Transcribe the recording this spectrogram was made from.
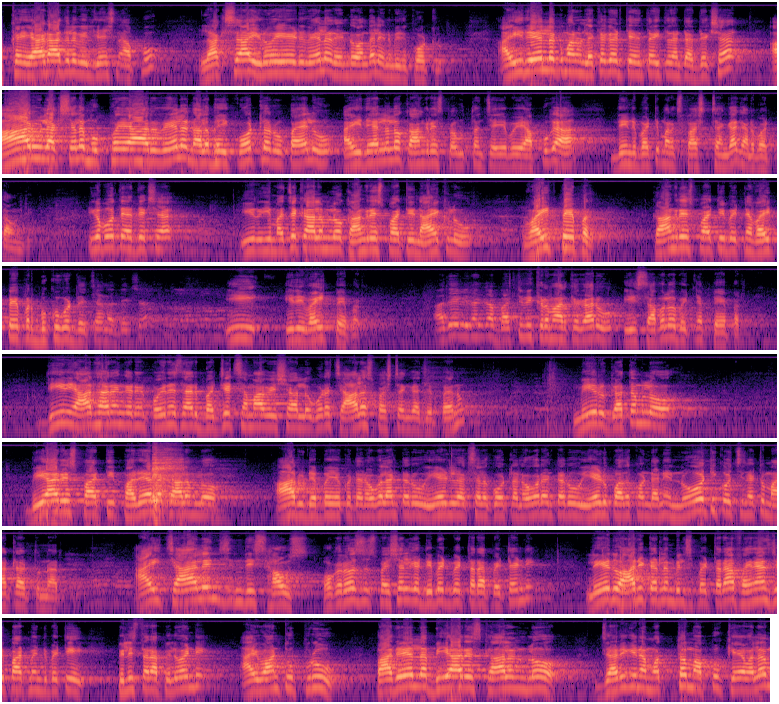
ఒక్క ఏడాదిలో వీళ్ళు చేసిన అప్పు లక్ష ఇరవై ఏడు వేల రెండు వందల ఎనిమిది కోట్లు. ఐదేళ్ళకు మనం లెక్క కడితే ఎంత అవుతుందంటే అధ్యక్ష ఆరు లక్షల ముప్పై ఆరు వేల నలభై కోట్ల రూపాయలు ఐదేళ్ళలో కాంగ్రెస్ ప్రభుత్వం చేయబోయే అప్పుగా దీన్ని బట్టి మనకు స్పష్టంగా కనబడతా ఉంది. ఇకపోతే అధ్యక్ష ఈ ఈ మధ్యకాలంలో కాంగ్రెస్ పార్టీ నాయకులు వైట్ పేపర్ కాంగ్రెస్ పార్టీ పెట్టిన వైట్ పేపర్ బుక్ కూడా తెచ్చాను అధ్యక్ష. ఈ ఇది వైట్ పేపర్. అదేవిధంగా బట్టి విక్రమార్క గారు ఈ సభలో పెట్టిన పేపర్. దీని ఆధారంగా నేను పోయినసారి బడ్జెట్ సమావేశాల్లో కూడా చాలా స్పష్టంగా చెప్పాను. మీరు గతంలో బీఆర్ఎస్ పార్టీ పదేళ్ళ కాలంలో ఆరు డెబ్బై ఒకటి అని ఒకలంటారు ఏడు లక్షల కోట్లని ఒకరంటారు ఏడు పదకొండు అని నోటికి వచ్చినట్టు మాట్లాడుతున్నారు. I challenge in this house. ఒకరోజు స్పెషల్గా డిబేట్ పెడతారా పెట్టండి. లేదు ఆడిటర్లను పిలిచి పెడతారా ఫైనాన్స్ డిపార్ట్మెంట్ పెట్టి పిలుస్తారా పిలవండి. ఐ వాంట్ టు ప్రూవ్ పదేళ్ళ బీఆర్ఎస్ కాలంలో జరిగిన మొత్తం అప్పు కేవలం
